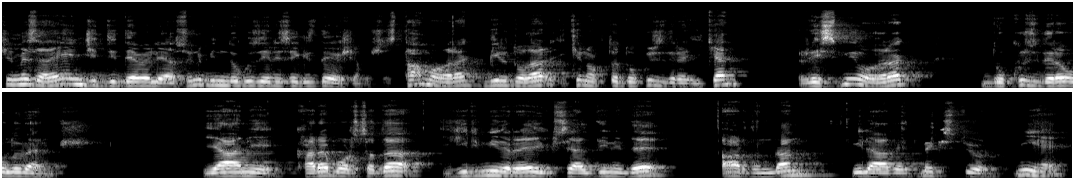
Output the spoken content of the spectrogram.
Şimdi mesela en ciddi devalüasyonu 1958'de yaşamışız. Tam olarak 1 dolar 2.9 lira iken resmi olarak 9 lira vermiş. Yani kara borsada 20 liraya yükseldiğini de ardından ilave etmek istiyorum. Niye?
